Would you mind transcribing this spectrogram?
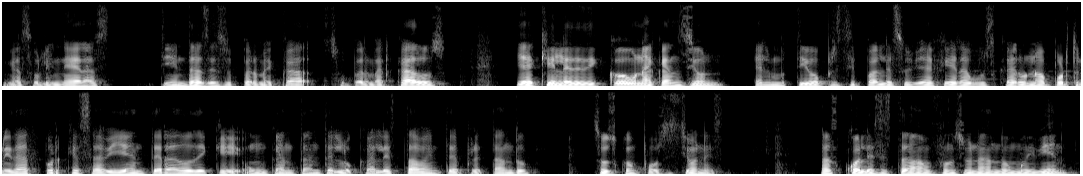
gasolineras, tiendas de supermercados y a quien le dedicó una canción. El motivo principal de su viaje era buscar una oportunidad porque se había enterado de que un cantante local estaba interpretando sus composiciones, las cuales estaban funcionando muy bien.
